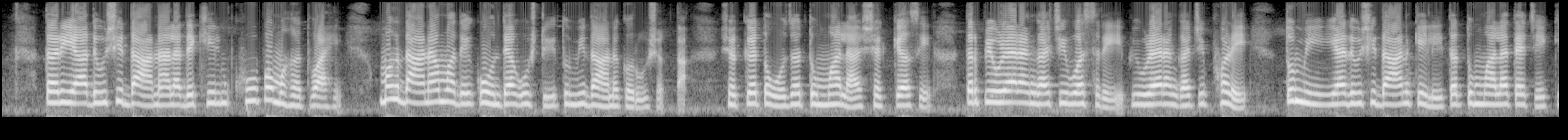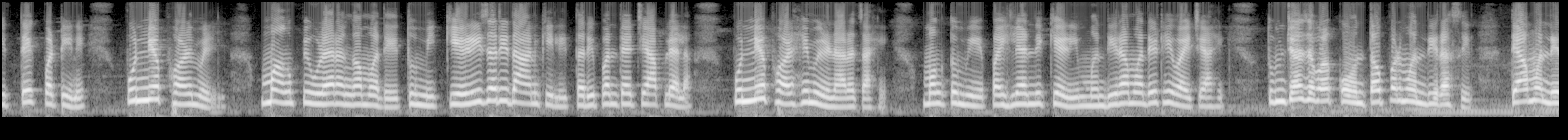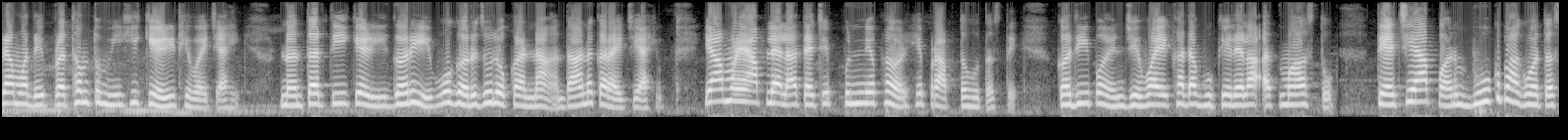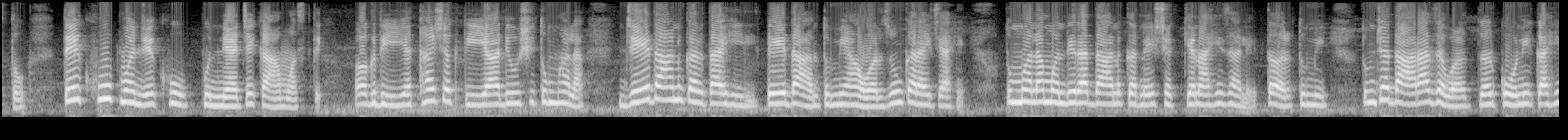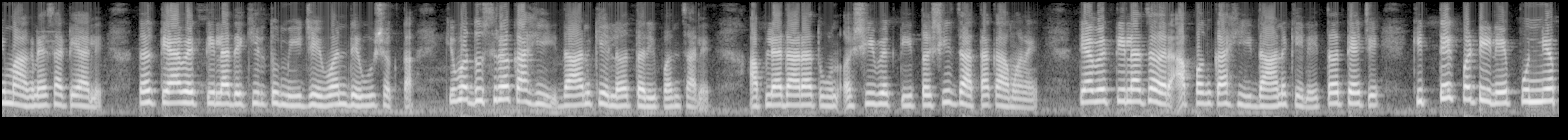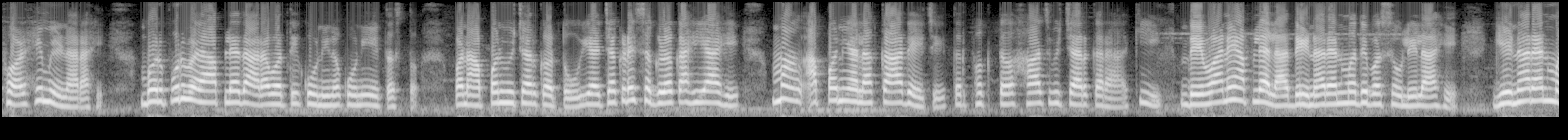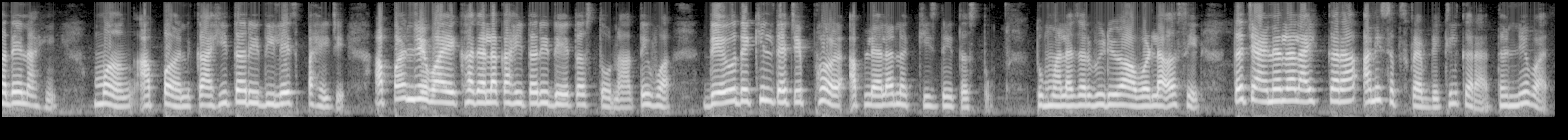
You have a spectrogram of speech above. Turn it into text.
तर या दिवशी दानाला देखील खूप महत्त्व आहे. मग दानामध्ये कोणत्या गोष्टी तुम्ही दान करू शकता? शक्यतो जर तुम्हाला शक्य असेल तर पिवळ्या रंगाची वस्त्रे पिवळ्या रंगाची फळे तुम्ही या दिवशी दान केली तर तुम्हाला त्याचे कित्येक पटीने पुण्य फळ मिळेल. मग पिवळ्या रंगामध्ये तुम्ही केळी जरी दान केली तरी पण त्याचे आपल्याला पुण्यफळ हे मिळणारच आहे. मग तुम्ही पहिल्यांदा केळी मंदिरामध्ये ठेवायची आहे. तुमच्याजवळ कोणतं पण मंदिर असेल त्या मंदिरामध्ये प्रथम तुम्ही ही केळी ठेवायची आहे. नंतर ती केळी गरीब व गरजू लोकांना दान करायची आहे. यामुळे आपल्याला त्याचे पुण्यफळ हे प्राप्त होत असते. कधी पण जेव्हा एखादा भुकेलेला आत्मा असतो त्याची आपण भूक भागवत असतो. ते खूप म्हणजे खूप पुण्याचे काम असते. अगदी यथाशक्ती या दिवशी तुम्हाला जे दान करता येईल ते दान तुम्ही आवर्जून करायचे आहे. तुम्हाला मंदिरात दान करणे शक्य नाही झाले तर तुम्ही तुमच्या दाराजवळ जर कोणी काही मागण्यासाठी आले तर त्या व्यक्तीला देखील तुम्ही जेवण देऊ शकता. किंवा दुसरं काही दान केलं तरी पण चालेल. आपल्या दारातून अशी व्यक्ती तशीच जाता कामा नये. त्या व्यक्तीला जर आपण काही दान केले तर त्याचे कित्येक पटीने पुण्यफळ हे मिळणार आहे. भरपूर वेळा आपल्या दारावरती कोणी ना कोणी येत असतं. पण आपण विचार करतो याच्याकडे सगळं काही आहे मग आपण याला का द्यायचे? तर फक्त हाच विचार करा की देवाने आपल्याला देणाऱ्यांमध्ये बसवलेलं आहे. घेणाऱ्यांमध्ये नाही. मग आपण काहीतरी दिलेच पाहिजे. आपण जेव्हा एखाद्याला काहीतरी देत असतो ना तेव्हा देव देखील त्याचे फळ आपल्याला नक्कीच देत असतो. तुम्हाला जर व्हिडिओ आवडला असेल तर चॅनलला लाईक करा आणि सबस्क्राईब देखील करा. धन्यवाद.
